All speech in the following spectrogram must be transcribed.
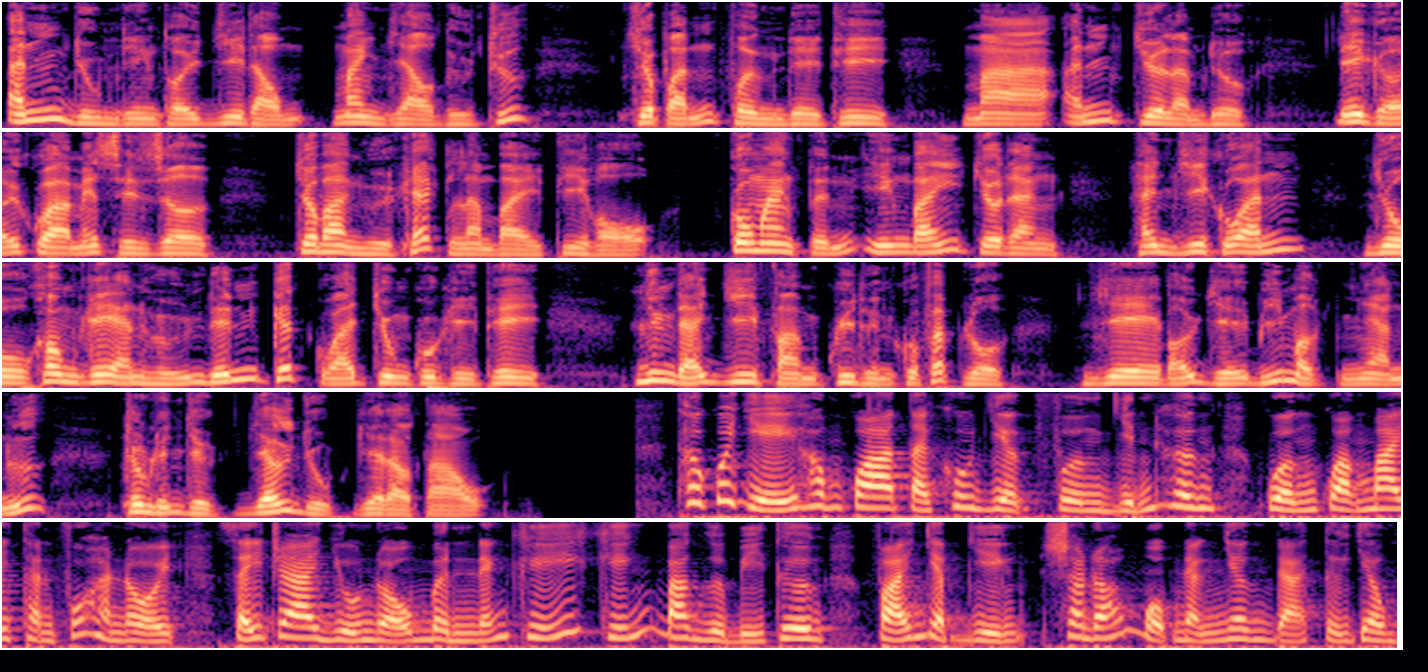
Ánh dùng điện thoại di động mang vào từ trước, chụp ảnh phần đề thi mà Ánh chưa làm được để gửi qua Messenger cho ba người khác làm bài thi hộ. Công an tỉnh Yên Bái cho rằng hành vi của Ánh dù không gây ảnh hưởng đến kết quả chung của kỳ thi, nhưng đã vi phạm quy định của pháp luật về bảo vệ bí mật nhà nước trong lĩnh vực giáo dục và đào tạo. Thưa quý vị, hôm qua tại khu vực phường Vĩnh Hưng, quận Hoàng Mai, thành phố Hà Nội, xảy ra vụ nổ bình nén khí khiến ba người bị thương phải nhập viện, sau đó một nạn nhân đã tử vong.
